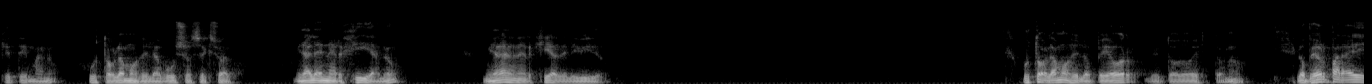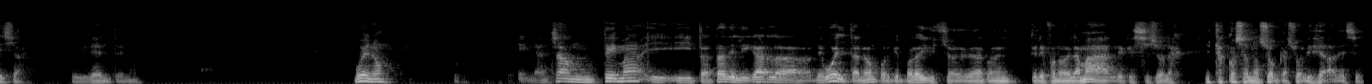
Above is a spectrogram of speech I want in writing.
Qué tema, ¿no? Justo hablamos del abuso sexual. Mirá la energía, ¿no? Mirá la energía del libido. Justo hablamos de lo peor de todo esto, ¿no? Lo peor para ella, evidente, ¿no? Bueno, enganchar un tema y, y de ligarla de vuelta, ¿no? Porque por ahí se da con el teléfono de la madre, qué sé yo, estas cosas no son casualidades. ¿eh?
